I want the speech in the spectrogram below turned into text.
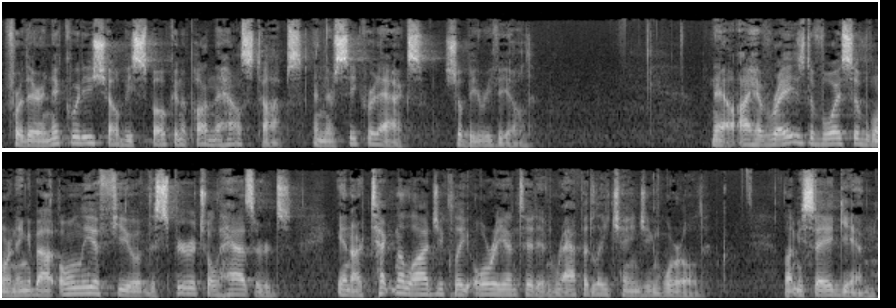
for their iniquities shall be spoken upon the housetops, and their secret acts shall be revealed. Now, I have raised a voice of warning about only a few of the spiritual hazards in our technologically oriented and rapidly changing world. Let me say again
